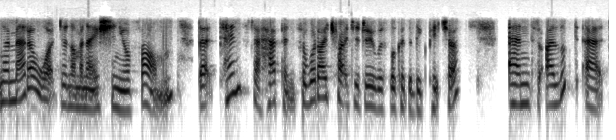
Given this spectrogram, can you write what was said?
no matter what denomination you're from, that tends to happen. So, what I tried to do was look at the big picture and I looked at,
